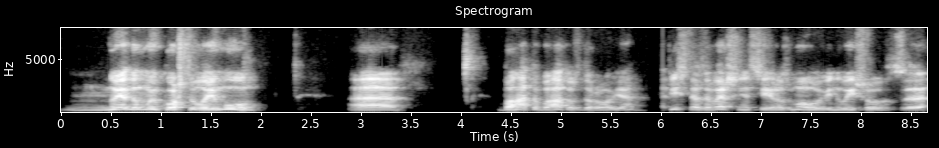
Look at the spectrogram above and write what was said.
ну я думаю, коштувала йому багато-багато здоров'я. Після завершення цієї розмови він вийшов з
